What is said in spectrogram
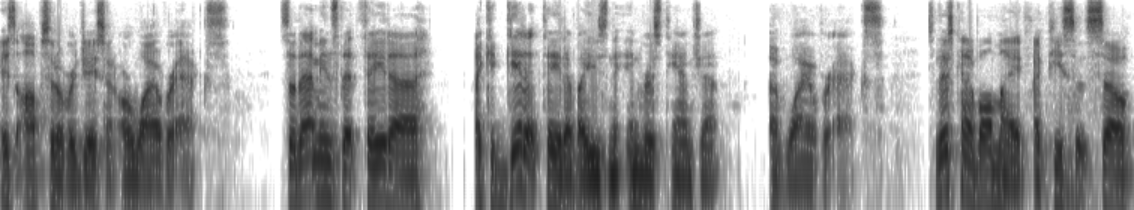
is opposite over adjacent or y over x. So that means that theta, I could get at theta by using the inverse tangent of y over x. So there's kind of all my, my pieces. So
